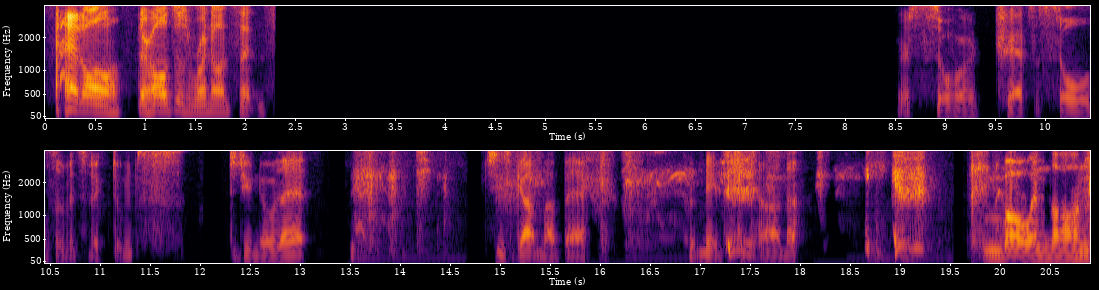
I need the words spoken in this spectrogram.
At all. They're all just run on sentences. Her sword traps the souls of its victims. Did you know that? She's got my back. Her name's Katana. Mowing lawn.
